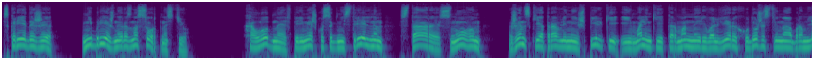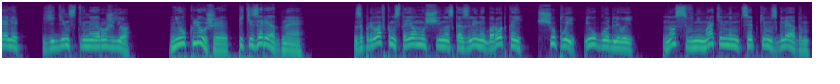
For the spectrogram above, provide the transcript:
скорее даже небрежной разносортностью. Холодное вперемешку с огнестрельным, старое с новым, женские отравленные шпильки и маленькие карманные револьверы художественно обрамляли единственное ружье. Неуклюжее, пятизарядное. За прилавком стоял мужчина с козлиной бородкой, щуплый и угодливый, но с внимательным цепким взглядом.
